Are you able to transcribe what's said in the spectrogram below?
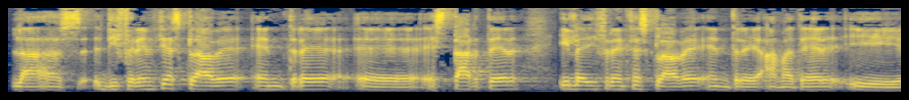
las diferencias clave entre eh, starter y las diferencias clave entre amateur y,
